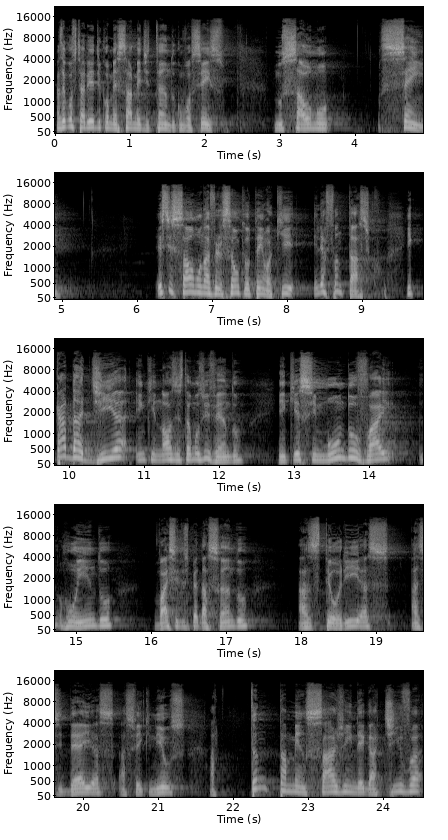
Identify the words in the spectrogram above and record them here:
Mas eu gostaria de começar meditando com vocês no Salmo 100. Esse salmo, na versão que eu tenho aqui, ele é fantástico. E cada dia em que nós estamos vivendo, em que esse mundo vai ruindo, vai se despedaçando, as teorias, as ideias, as fake news, há tanta mensagem negativa,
